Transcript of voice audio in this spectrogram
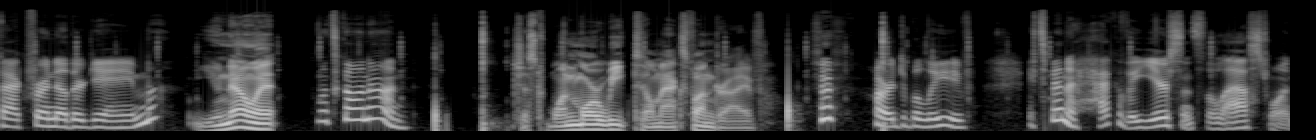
Back for another game. You know it. What's going on? Just one more week till Max Fun Drive. Hard to believe. It's been a heck of a year since the last one.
